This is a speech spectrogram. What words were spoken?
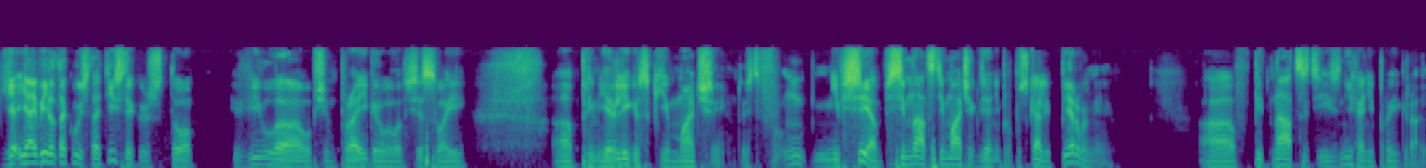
я, я видел такую статистику, что Вилла, в общем, проигрывала все свои а, премьер-лиговские матчи. То есть ну, не все, а в 17 матчах, где они пропускали первыми, а в 15 из них они проиграли.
